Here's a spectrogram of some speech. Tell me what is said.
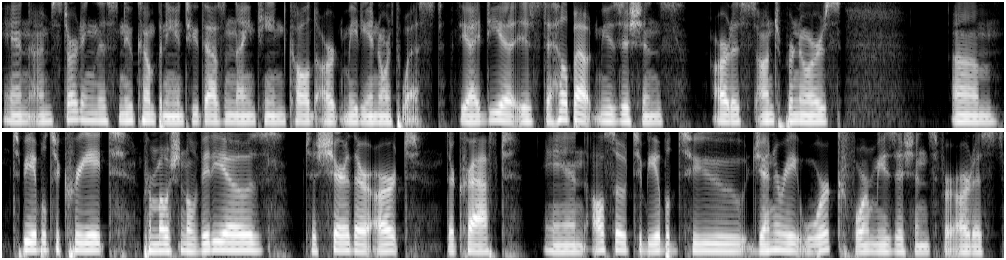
and I'm starting this new company in 2019 called Art Media Northwest. The idea is to help out musicians, artists, entrepreneurs um, to be able to create promotional videos, to share their art, their craft, and also to be able to generate work for musicians, for artists,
